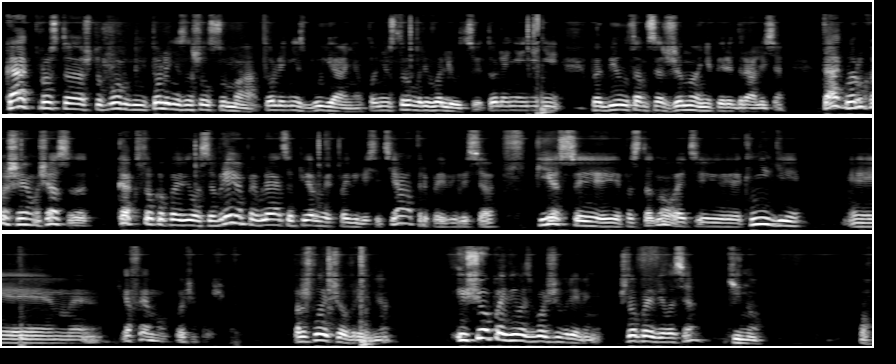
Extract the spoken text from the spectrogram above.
Как просто, чтобы он то ли не зашел с ума, то ли не сбуянил, то ли не устроил революцию, то ли не, не, не побил там с женой, не передрались. Так, Баруха Шем, сейчас, э, как только появилось время, появляются первые, появились и театры, появились э, пьесы, постановки, эти книги. Эм, Яфему, очень хорошо. Прошло еще время. Еще появилось больше времени. Что появилось? Кино. О,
